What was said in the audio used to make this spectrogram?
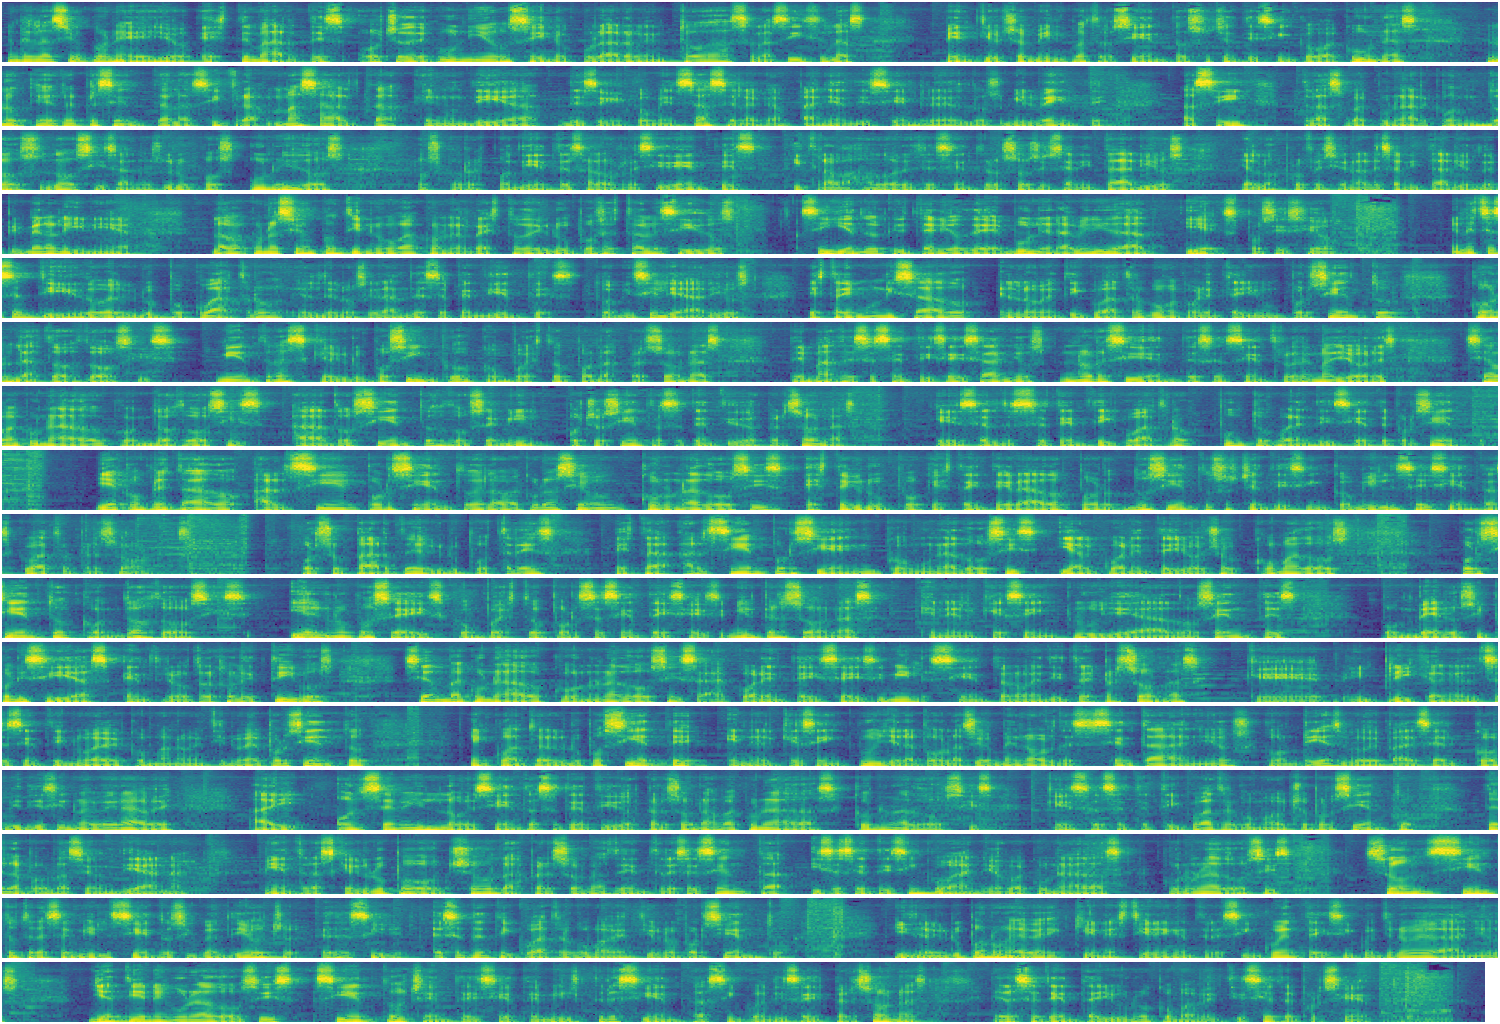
En relación con ello, este martes 8 de junio se inocularon en todas las islas 28.485 vacunas, lo que representa la cifra más alta en un día desde que comenzase la campaña en diciembre del 2020. Así, tras vacunar con dos dosis a los grupos 1 y 2, los correspondientes a los residentes y trabajadores de centros sociosanitarios y a los profesionales sanitarios de primera línea, la vacunación continúa con el resto de grupos establecidos siguiendo el criterio de vulnerabilidad y exposición. En este sentido, el grupo 4, el de los grandes dependientes domiciliarios, está inmunizado el 94,41% con las dos dosis, mientras que el grupo 5, compuesto por las personas de más de 66 años no residentes en centros de mayores, se ha vacunado con dos dosis a 212.872 personas, que es el de 74.47% y ha completado al 100% de la vacunación con una dosis este grupo que está integrado por 285.604 personas. Por su parte, el grupo 3 está al 100% con una dosis y al 48,2% con dos dosis, y el grupo 6, compuesto por 66.000 personas, en el que se incluye a docentes, bomberos y policías, entre otros colectivos, se han vacunado con una dosis a 46.193 personas, que implican el 69,99%, en cuanto al grupo 7, en el que se incluye la población menor de 60 años con riesgo de padecer COVID-19 grave, hay 11.972 personas vacunadas con una dosis, que es el 74,8% de la población diana, mientras que el grupo 8, las personas de entre 60 y 65 años vacunadas con una dosis, son 113.158, es decir, el 74,21%. Y del grupo 9, quienes tienen entre 50 y 59 años, ya tienen una dosis 187.356 personas, el 71,27%.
